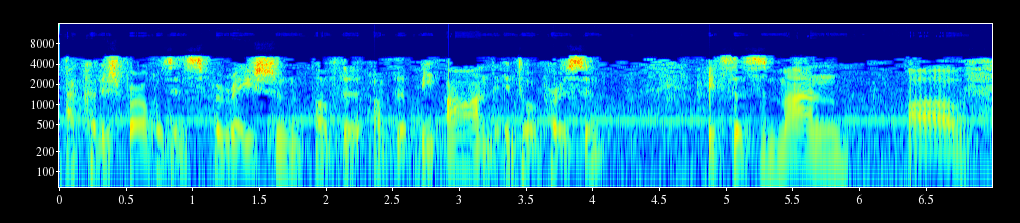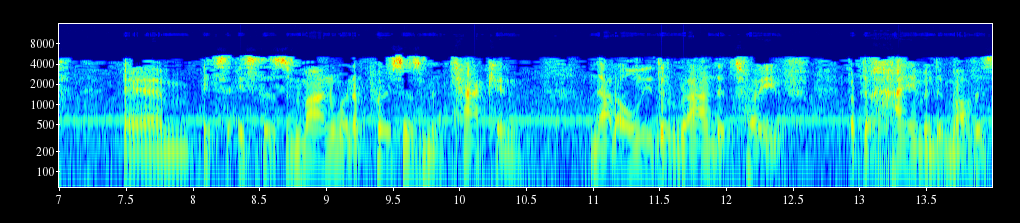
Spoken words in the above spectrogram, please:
Akadosh Baruch Hu's inspiration of the of the beyond into a person. It's the zman of um, it's it's the zman when a person is metakin, not only the ran the toiv, but the chaim and the mavis,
